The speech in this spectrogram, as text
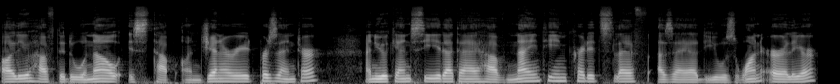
all you have to do now is tap on generate presenter and you can see that I have 19 credits left as I had used one earlier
